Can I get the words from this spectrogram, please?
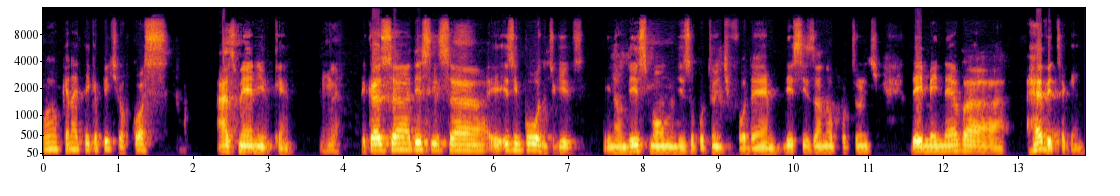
well, can I take a picture? Of course, as many you can. Because uh, this is uh, is important to give you know this moment this opportunity for them. This is an opportunity they may never have it again.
